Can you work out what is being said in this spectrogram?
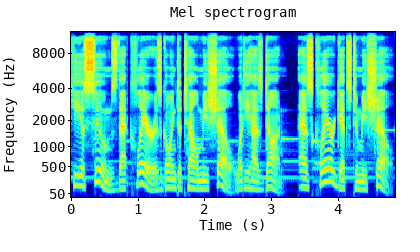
He assumes that Claire is going to tell Michel what he has done. As Claire gets to Michel,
